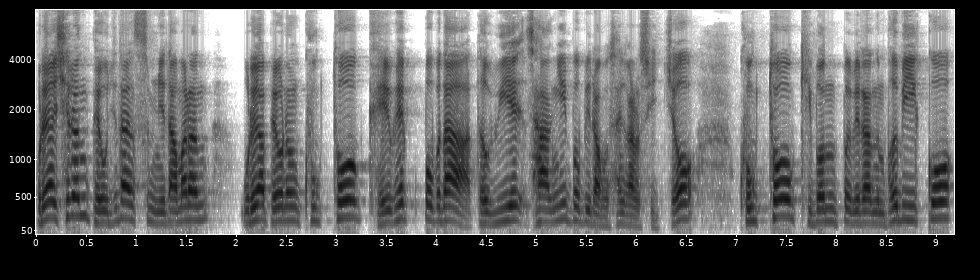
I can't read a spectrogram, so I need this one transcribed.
우리가 실은 배우지는 않습니다만은 우리가 배우는 국토계획법보다 더 위의 상위법이라고 생각할 수 있죠. 국토기본법이라는 법이 있고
